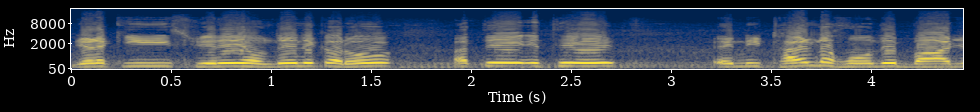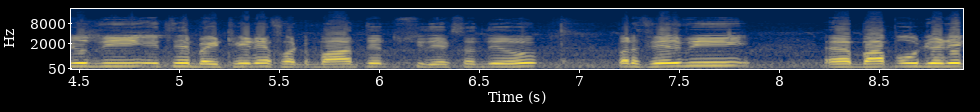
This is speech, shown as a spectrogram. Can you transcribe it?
ਜਿਹੜਾ ਕਿ ਸਵੇਰੇ ਆਉਂਦੇ ਨੇ ਘਰੋਂ ਅਤੇ ਇੱਥੇ ਇੰਨੀ ਠੰਡ ਹੋਣ ਦੇ ਬਾਵਜੂਦ ਵੀ ਇੱਥੇ ਬੈਠੇ ਨੇ ਫੁੱਟਪਾਥ ਤੇ ਤੁਸੀਂ ਦੇਖ ਸਕਦੇ ਹੋ। ਪਰ ਫਿਰ ਵੀ ਬਾਪੂ ਜਿਹੜੇ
